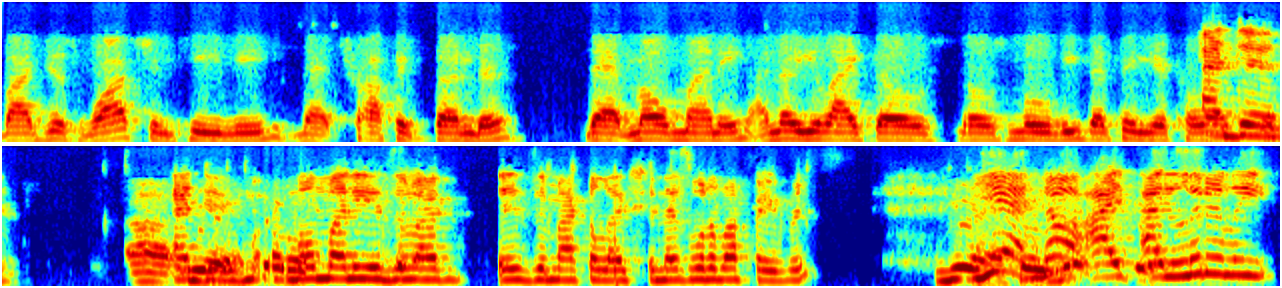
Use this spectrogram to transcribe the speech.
by just watching TV, that Tropic Thunder, that Mo Money. I know you like those those movies. That's in your collection. I do. Uh, I yeah, do. So, Mo Money is in my is in my collection. That's one of my favorites. Yeah, yeah so no, I, I literally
